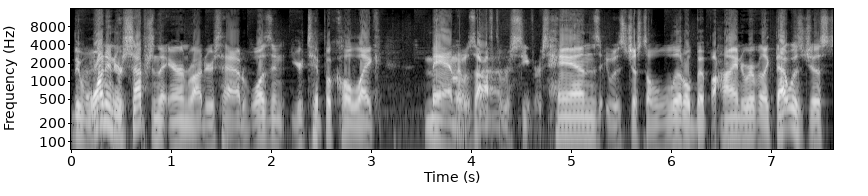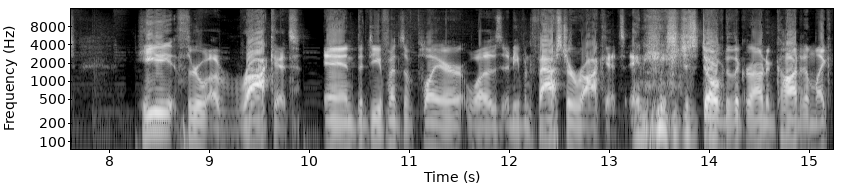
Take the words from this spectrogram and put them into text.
the one interception that Aaron Rodgers had wasn't your typical like, man, that Oh, was off the receiver's hands. It was just a little bit behind or whatever. Like that was just he threw a rocket and the defensive player was an even faster rocket and he just dove to the ground and caught it. I'm like,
